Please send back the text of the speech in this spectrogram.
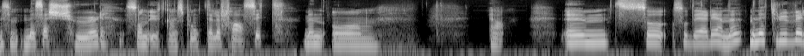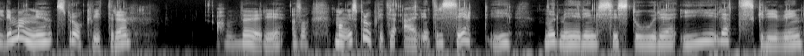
liksom, med seg sjøl som utgangspunkt eller fasit, men å Ja. Um, så, så det er det ene. Men jeg tror veldig mange språkvitere har vært Altså, mange språkvitere er interessert i normeringshistorie, i rettskriving,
